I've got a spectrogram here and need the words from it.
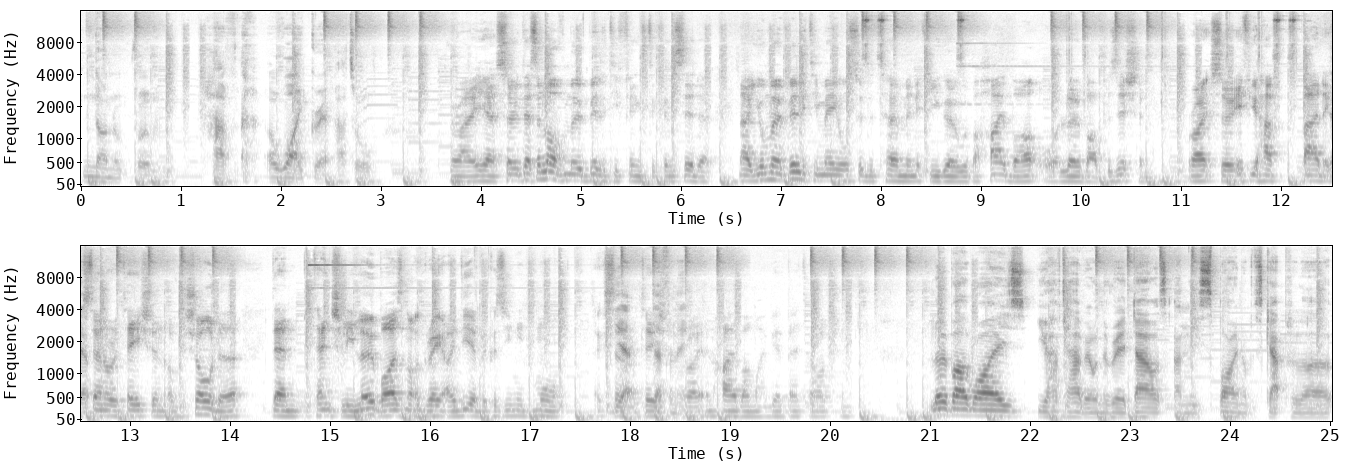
none of them have a wide grip at all. Right, yeah. So there's a lot of mobility things to consider. Now, your mobility may also determine if you go with a high bar or a low bar position, right? So if you have bad Yep. external rotation of the shoulder, then potentially low bar is not a great idea because you need more external Yeah, rotation, definitely. right? And high bar might be a better option. Low bar wise, you have to have it on the rear delts and the spine of the scapula,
